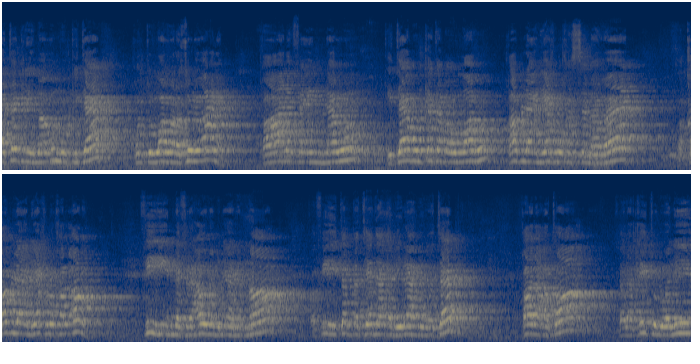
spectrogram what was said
أتدري ما أم الكتاب؟ قلت الله ورسوله أعلم. قال فإنه كتاب كتبه الله قبل أن يخلق السماوات وقبل أن يخلق الأرض. فيه إن فرعون من أهل النار وفيه تبت يد أبي لهب وتب. قال عطاء فلقيت الوليد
